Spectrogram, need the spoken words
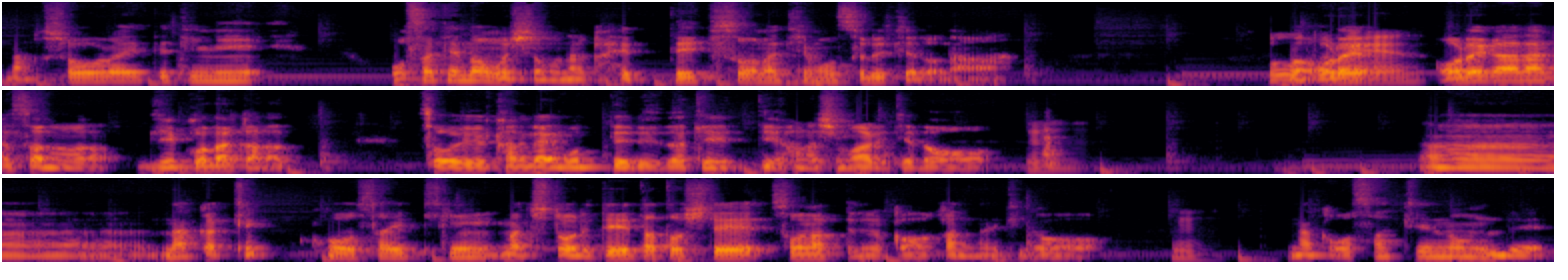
なんか将来的にお酒飲む人もなんか減っていきそうな気もするけどな。ね、まあ俺、俺がなんかその、下戸だからそういう考え持ってるだけっていう話もあるけど、うん。うん、なんか結構最近、まあちょっと俺データとしてそうなってるのかわかんないけど、うん。なんかお酒飲んで、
